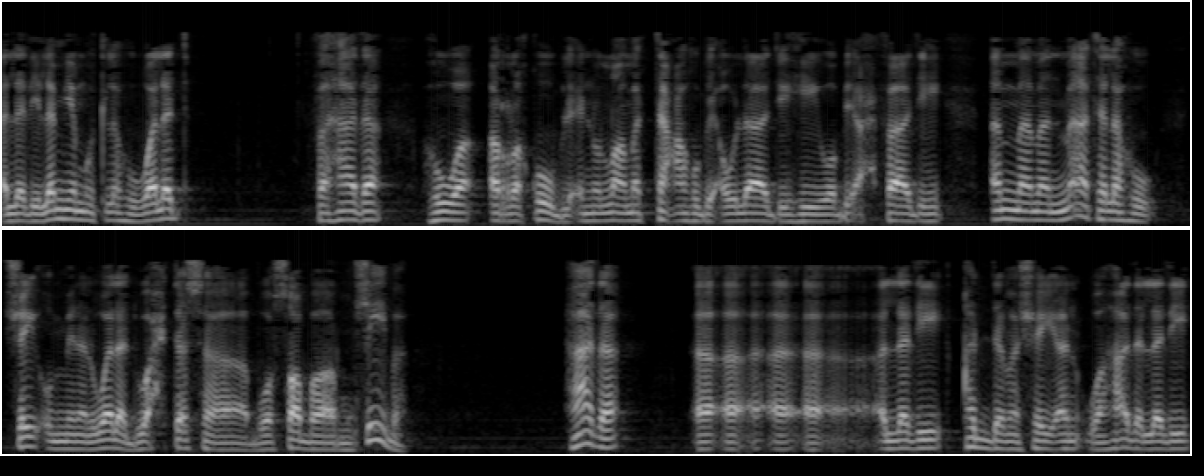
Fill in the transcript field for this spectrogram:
الذي لم يمت له ولد فهذا هو الرقوب لأن الله متعه بأولاده وبأحفاده. أما من مات له شيء من الولد واحتسب وصبر مصيبة. هذا آآ آآ آآ الذي قدم شيئا وهذا الذي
